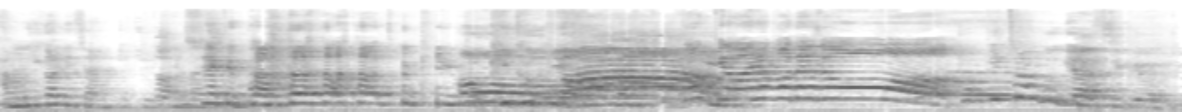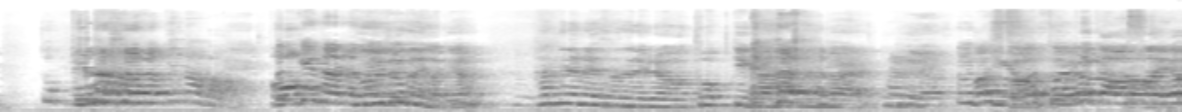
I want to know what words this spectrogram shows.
감기 걸리지 않게 조심하세요. 시작했다. 토끼 어, 이모티콘. 토끼. 토끼 많이 보내줘. 토끼 천국이야 지금. 토끼 나라. 토끼 나라. 보여줘야 되는 거 아니야? 하늘에서 내려온 토끼가 하는 말. 토끼가 왔어요? 토끼가 왔어요?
